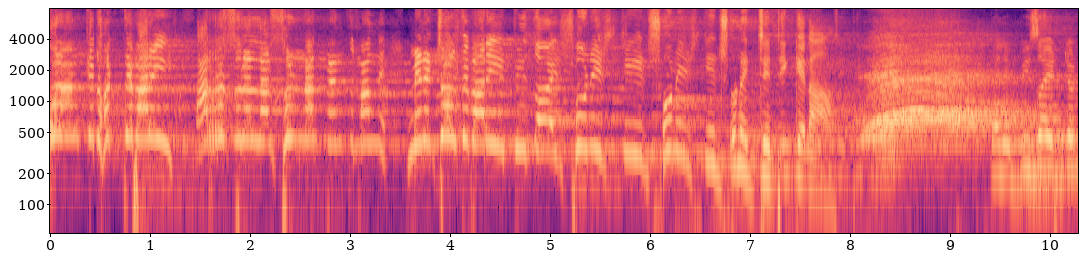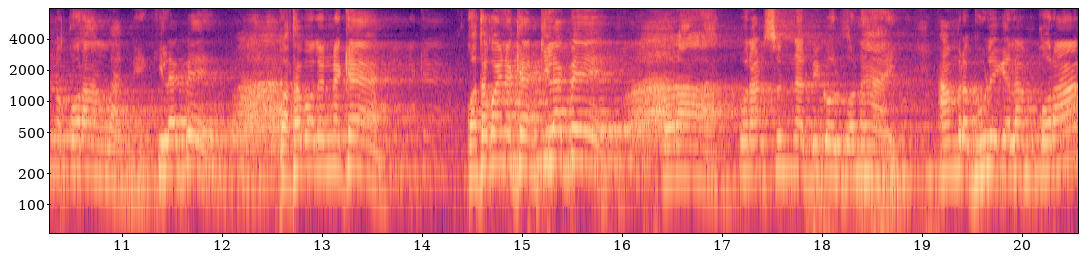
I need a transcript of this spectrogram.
কোরআনকে ধরতে পারি, আর রসুল্লাহ সুন্নাত মানে মেনে চলতে পারি, বিজয় সুনিশ্চিত সুনিশ্চিত সুনিশ্চিত, ঠিক না তাহলে বিজয়ের জন্য কোরআন লাগবে। কি লাগবে? কথা বলেন না কেন? কথা কয় না কেন? কি লাগবে? কোরআন। কোরআন সুন্নার বিকল্প নাই। আমরা ভুলে গেলাম কোরআন,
